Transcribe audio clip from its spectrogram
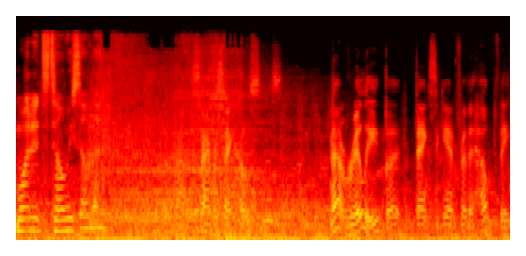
Wanted to tell me something? About cyberpsychosis? Not really, but thanks again for the help fee.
